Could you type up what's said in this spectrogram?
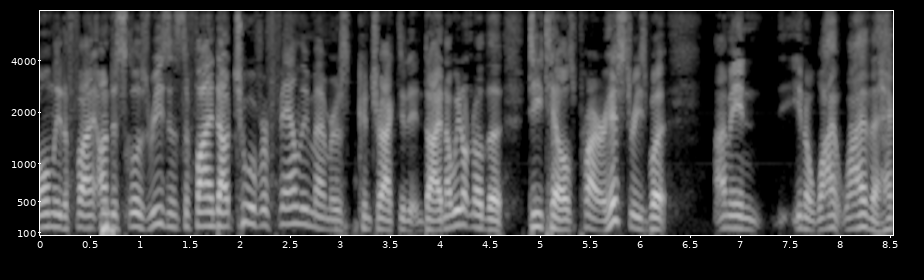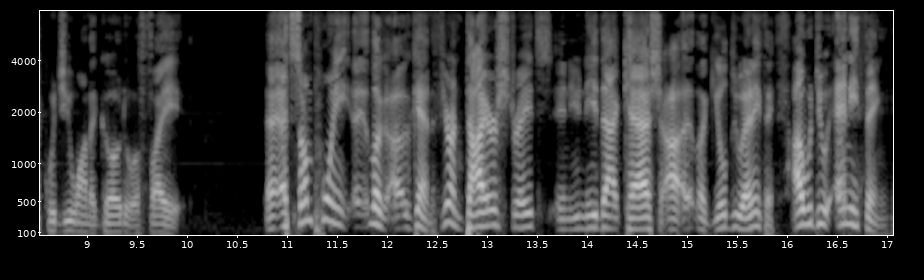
only to find undisclosed reasons to find out two of her family members contracted it and died. Now we don't know the details, prior histories, but I mean, you know, why why the heck would you want to go to a fight? At some point, look again. If you're in dire straits and you need that cash, uh, like you'll do anything. I would do anything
